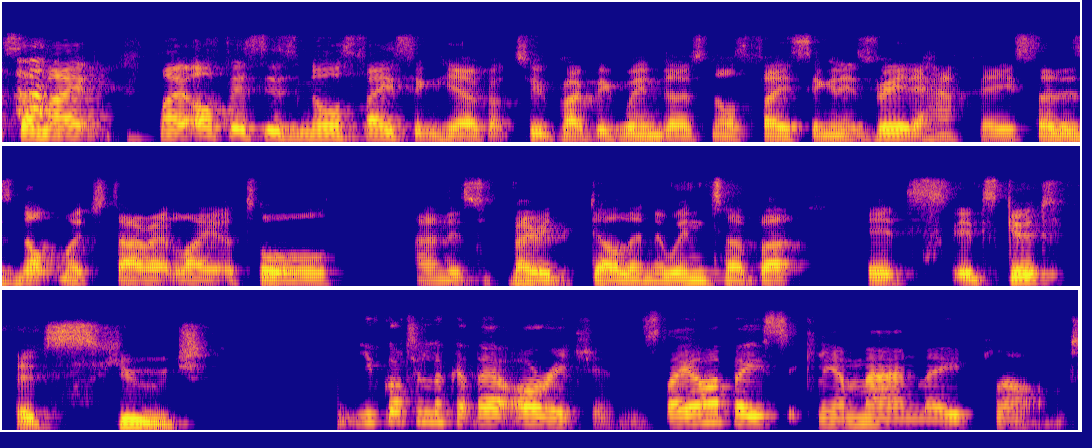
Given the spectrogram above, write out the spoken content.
so my my office is north facing here. I've got two quite big windows north facing, and it's really happy. So there's not much direct light at all, and it's very dull in the winter. But it's it's good. It's huge. You've got to look at their origins. They are basically a man made plant,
